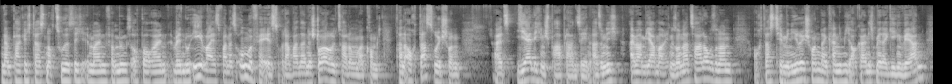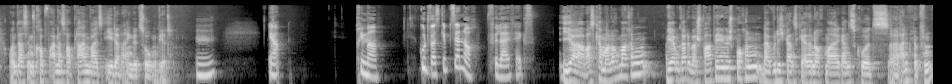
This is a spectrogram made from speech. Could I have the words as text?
dann packe ich das noch zusätzlich in meinen Vermögensaufbau rein. Wenn du eh weißt, wann es ungefähr ist oder wann deine Steuerrückzahlung mal kommt, dann auch das ruhig schon als jährlichen Sparplan sehen. Also nicht einmal im Jahr mache ich eine Sonderzahlung, sondern auch das terminiere ich schon, dann kann ich mich auch gar nicht mehr dagegen wehren und das im Kopf anders verplanen, weil es eh dann eingezogen wird. Mhm. Ja, prima. Gut, was gibt's denn noch für Lifehacks? Ja, was kann man noch machen? Wir haben gerade über Sparpläne gesprochen, da würde ich ganz gerne noch mal ganz kurz äh, anknüpfen.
